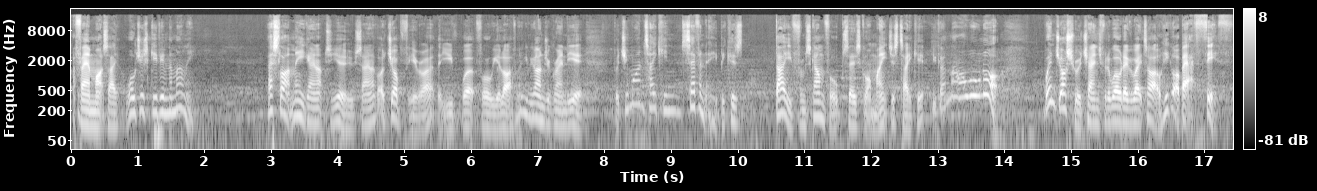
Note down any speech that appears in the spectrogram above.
a fan might say, well, just give him the money. That's like me going up to you saying, I've got a job for you, right, that you've worked for all your life. I'm going to give you 100 grand a year. But do you mind taking 70? Because Dave from Scunthorpe says, go on, mate, just take it. You go, no, I will not. When Joshua changed for the World Heavyweight title, he got about a fifth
